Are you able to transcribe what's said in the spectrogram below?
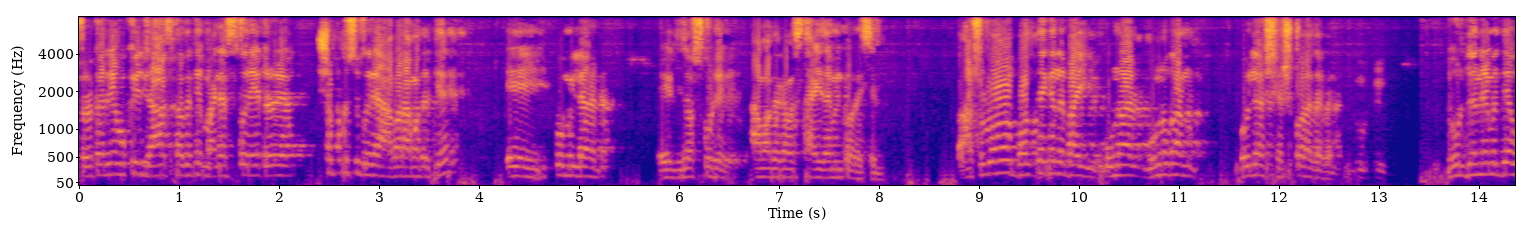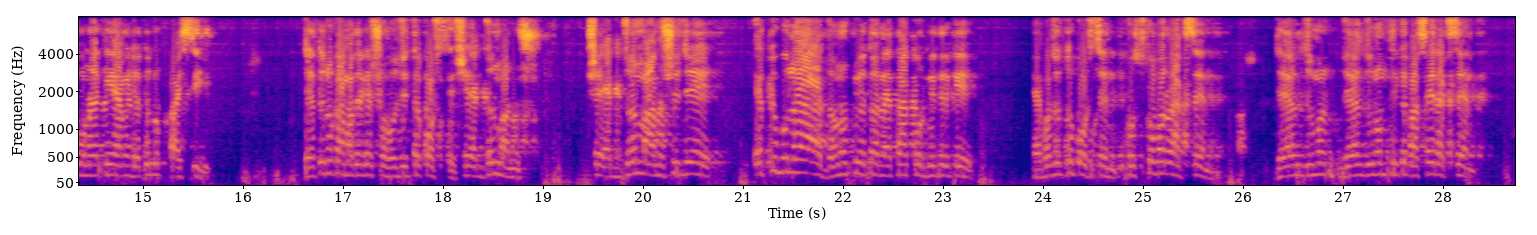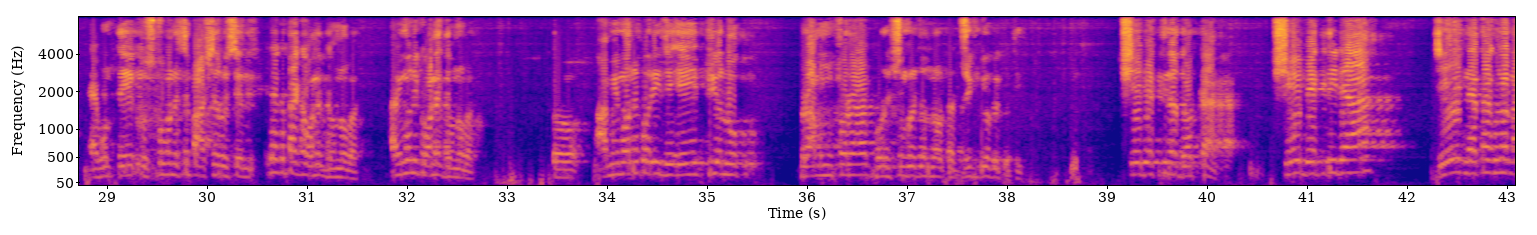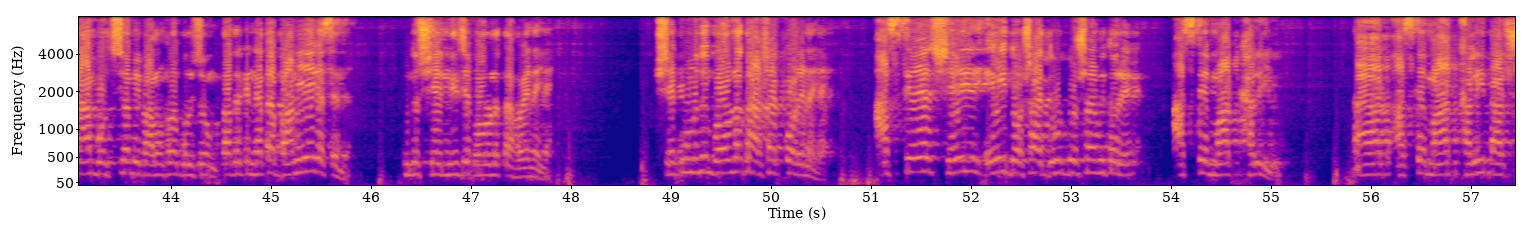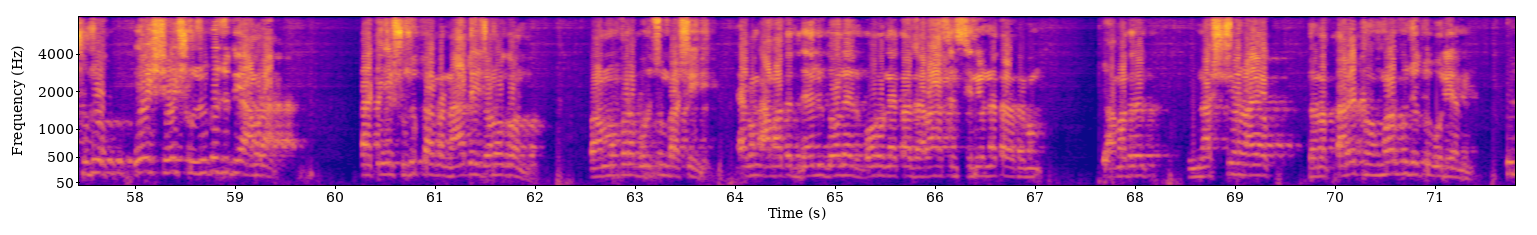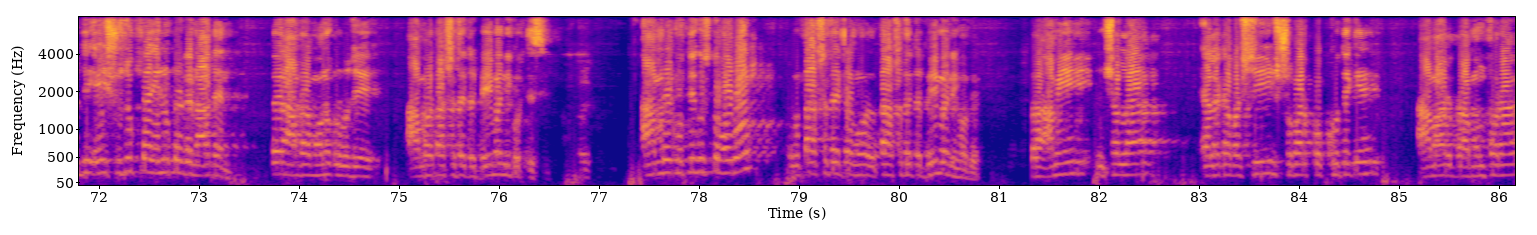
সরকারি উকিল যা তাদেরকে মাইনাস করে সবকিছু করে আবার আমাদেরকে এই কুমিল্লার এই দশ করে আমাদের স্থায়ী জামিন করাইছেন। আসলে বলতে গেলে ভাই ওনার গুণগান বইলে শেষ করা যাবে না। দুর্দিনের মধ্যে ওনাকে আমি যতটুকু পাইছি, যতটুকু আমাদেরকে সহযোগিতা করছে, সে একজন মানুষ। সে একজন মানুষে যে এতগুলা জনপ্রিয়তা নেতা কর্মীদেরকে হেফাজত করছেন, খোঁজখবর রাখছেন জুলুম জেল জুলুম থেকে বাঁচাই রাখছেন, এবং তে খোঁজখবর নিচ্ছে পাশে রয়েছেন, এটাকে তাকে অনেক ধন্যবাদ। আমি মনে করি অনেক ধন্যবাদ। তো আমি মনে করি যে এই প্রিয় লোক ব্রাহ্মণফরা পরিশ্রমের জন্য একটা যোগ্য ব্যক্তি। সেই ব্যক্তিটা দরকার। সেই ব্যক্তিটা যে নেতাগুলো নাম বলছি আমি ব্রাহ্মণফরা পরিশ্রম তাদেরকে নেতা বানিয়ে গেছেন, কিন্তু সে নিজে বড় নেতা হয় নাই। সে কোনোদিন বড় নেতা আশা করে নাই। আজকে সেই, এই দশায়, দুর্দশার ভিতরে আজকে মাঠ খালি। আর আজকে মাঠ খালি তার সুযোগ। এই সেই সুযোগে যদি আমরা, তাকে এই সুযোগটা আমরা না দেই জনগণ ব্রাহ্মণপাড়া পরিচমবাসী এবং আমাদের দেল দলের বড় নেতা যারা আছেন, সিনিয়র নেতা এবং আমাদের রাষ্ট্রীয় নায়ক জনাব তারেক রহমান পর্যন্ত বলি আমি। যদি এই সুযোগটা এই লোকটাকে না দেন, তাহলে আমরা মনে করব যে আমরা তার সাথে একটা বেমানি করতেছি। আমরা ক্ষতিগ্রস্ত হব এবং তার সাথে একটা তার সাথে একটা বেমানি হবে। আমি ইনশাল্লাহ এলাকাবাসী সবার পক্ষ থেকে, আমার ব্রাহ্মণপাড়া,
